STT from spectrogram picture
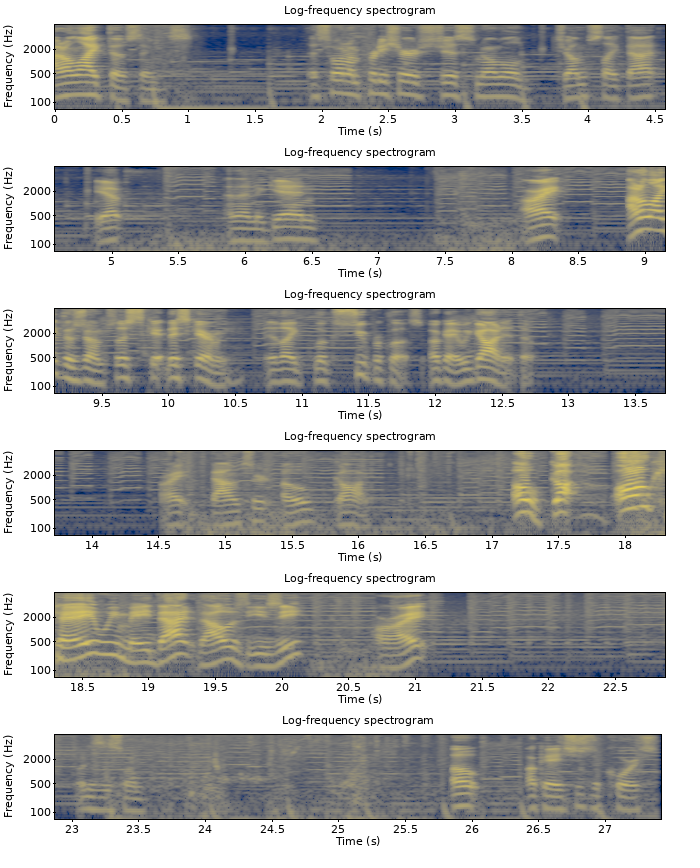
I don't like those things. This one, I'm pretty sure it's just normal jumps like that. Yep. And then again. Alright. I don't like those jumps. They, they scare me. It, like, looks super close. Okay, we got it, though. Alright, bouncer. Oh, God. Oh, God. Okay, we made that. That was easy. Alright. What is this one? Oh, okay, it's just a course.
